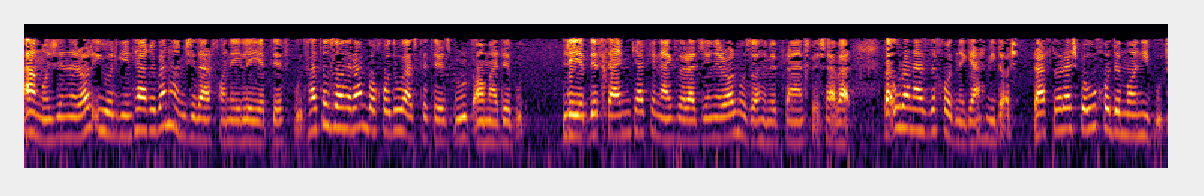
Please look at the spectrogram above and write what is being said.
اما ژنرال ایوولگین تقریبا همیشه در خانه لیبدف بود. حتی ظاهرا با خود او از پترزبورگ آمده بود. لیبدف سعی می‌کرد که نگذارد ژنرال مزاحم پرنس بشود و او را نزد خود نگه می داشت. رفتارش با او خودمانی بود.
